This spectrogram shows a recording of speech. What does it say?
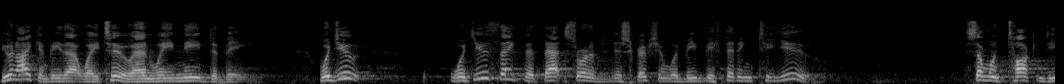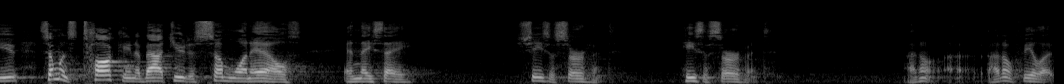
You and I can be that way too, and we need to be. Would you, would you think that that sort of description would be befitting to you? Someone talking to you, someone's talking about you to someone else, and they say, She's a servant. He's a servant. I don't, I don't feel it.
